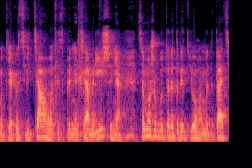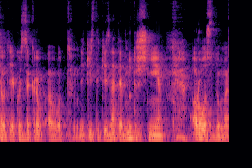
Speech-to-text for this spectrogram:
от якось відтягувати з прийняттям рішення. Це може бути ретрит, йога, медитація, от якось закрив, от якісь такі, знаєте, внутрішні роздуми.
